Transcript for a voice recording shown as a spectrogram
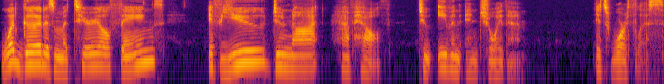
What good is material things if you do not have health to even enjoy them? It's worthless.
